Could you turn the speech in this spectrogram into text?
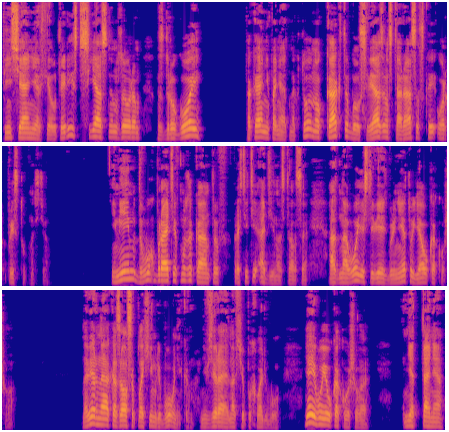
пенсионер филтерист с ясным взором, с другой, пока непонятно кто, но как-то был связан с тарасовской оргпреступностью. Имеем двух братьев-музыкантов, простите, один остался. Одного, если верить брюнету, я укокошила. Наверное, оказался плохим любовником, невзирая на всю похвальбу. Я его и укокошила. Нет, Таня,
